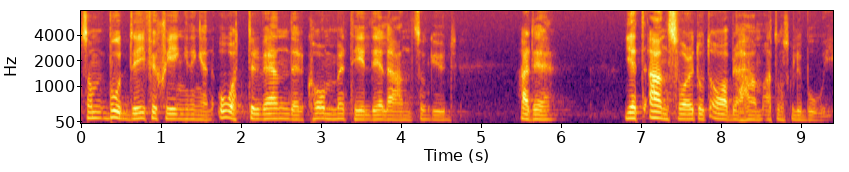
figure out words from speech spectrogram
som bodde i förskingringen återvänder, kommer till det land som Gud hade gett ansvaret åt Abraham att de skulle bo i.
